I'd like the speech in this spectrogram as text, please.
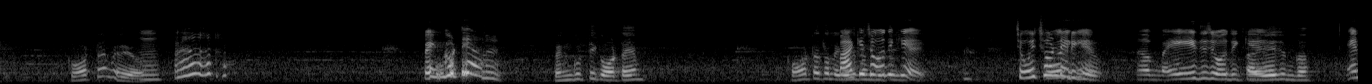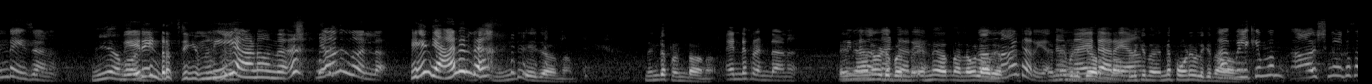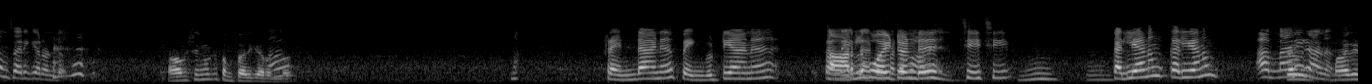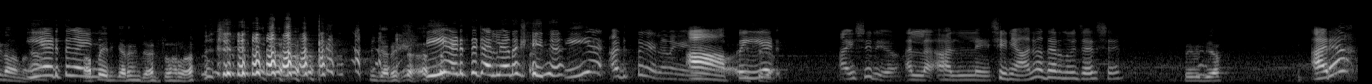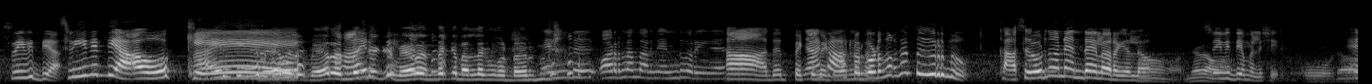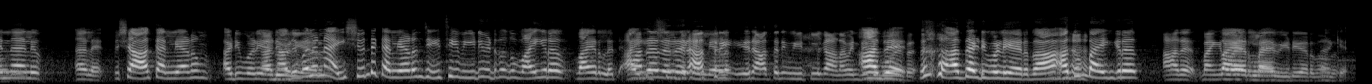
കോട്ടയം വരെയോ? പെൺകുട്ടിയാണ്. പെൺകുട്ടി കോട്ടയം. കോട്ടയത്തുള്ള ബാക്കി ചോദിക്കേ. ചോദിച്ചോണ്ടിരിക്കും. ഏജ് ചോദിക്ക്. ഏജ് എന്താ? എന്റെ ഏജ് ആണ്. നീ ഇൻട്രസ്റ്റിംഗ് നീയാണോ എന്ന് ഞാനൊന്നും അല്ല. ഏ ഞാനല്ല. നിന്റെ ഏജ് ആണ്? നിന്റെ ഫ്രണ്ട് ആണ്? എന്റെ ഫ്രണ്ട് ആണ്. ഞാനോട് ബന്ധം എന്നെ നല്ലപോലെ അറിയാം. എന്നെ വിളിക്കാറുണ്ടോ? എന്നെ ഫോണിൽ വിളിക്കുന്ന വിളിക്കുമ്പോൾ ആവശ്യങ്ങൾക്ക് സംസാരിക്കാറുണ്ട്. ആവശ്യങ്ങൾക്ക് സംസാരിക്കാറുണ്ടോ? ഫ്രണ്ടാണ് പെൺകുട്ടിയാണ് കാറിൽ പോയിട്ടുണ്ട്. ചേച്ചി. കല്യാണം കല്യാണം. ആ മാരീഡ് ആണ് മാരീഡ് ആണ് ഈ അടുത്ത് ഈ അടുത്ത് കല്യാണം കഴിഞ്ഞ ഈ അടുത്ത കല്യാണം ആ അപ്പൊ ഈ ഐശ്വര്യ. അല്ല അല്ലേ. ശരി ഞാനും അതായിരുന്നു വിചാരിച്ചേ. ശ്രീവിദ്യ. ആരാ? ശ്രീവിദ്യ. ശ്രീവിദ്യ. ഓക്കേ. വേറെ എന്തൊക്കെ വേറെ എന്തൊക്കെ നല്ല ഉണ്ടായിരുന്നു എന്ത്? ഒരെണ്ണം പറഞ്ഞ എന്ത് പറയുക ആ അത് പെട്ടു ഞാൻ പെട്ടു. കാസർഗോഡ് എന്ന് പറഞ്ഞാൽ തീർന്നു. കാസർഗോഡ് എന്ന് പറഞ്ഞാൽ എന്തായാലും അറിയല്ലോ ആ, ശ്രീവിദ്യ മല്ലശ്ശേരി എന്നാലും അല്ലെ? പക്ഷെ ആ കല്യാണം അടിപൊളിയാണ്. അതുപോലെ തന്നെ ഐശ്വന്റെ കല്യാണം ചേച്ചി വീഡിയോ എടുത്തൊക്കെ ഭയങ്കര വൈറൽ രാത്രി രാത്രി വീട്ടിൽ കാണാൻ വേണ്ടി അതെ. അത് അടിപൊളിയായിരുന്നു. ആ- അതും ഭയങ്കര അതെ ഭയങ്കര വൈറലായ വീഡിയോ ആയിരുന്നു.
